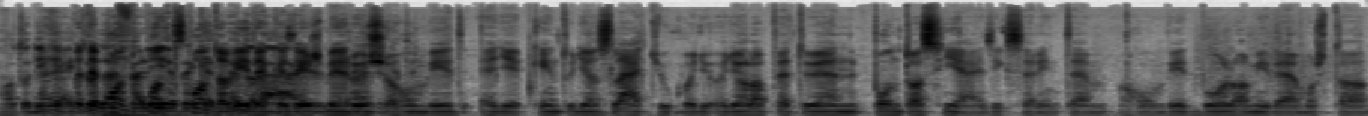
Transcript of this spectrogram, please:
hatodik de, helytől de pont, lefelé pont, ezeket pont a védekezésben erős a Honvéd egyébként, ugye azt látjuk, hogy, hogy alapvetően pont az hiányzik szerintem a Honvédból, amivel most a,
